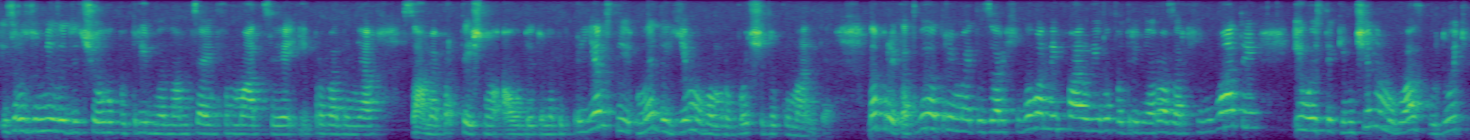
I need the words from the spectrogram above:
і зрозуміли, для чого потрібна нам ця інформація і проведення саме практичного аудиту на підприємстві, ми даємо вам робочі документи. Наприклад, ви отримаєте заархівований файл, його потрібно розархівувати, і ось таким чином у вас будуть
